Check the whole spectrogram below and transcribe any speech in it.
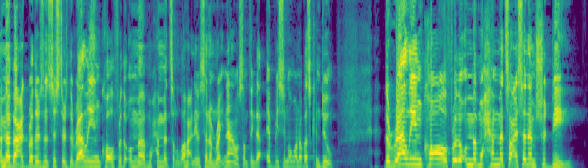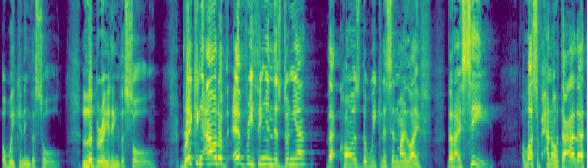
أما بعد brothers and sisters the rallying call for the ummah of Muhammad sallallahu alayhi wasallam right now something that every single one of us can do the rallying call for the ummah of Muhammad sallallahu alayhi wasallam should be awakening the soul liberating the soul breaking out of everything in this dunya that caused the weakness in my life that I see. Allah subhanahu wa ta'ala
